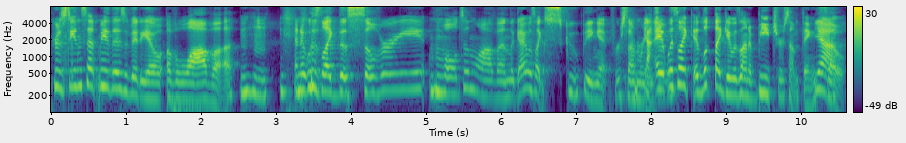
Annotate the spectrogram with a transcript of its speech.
Christine sent me this video of lava. hmm And it was like this silvery molten lava, and the guy was like scooping it for some reason. Yeah, it was like, it looked like it was on a beach or something. yeah. So,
